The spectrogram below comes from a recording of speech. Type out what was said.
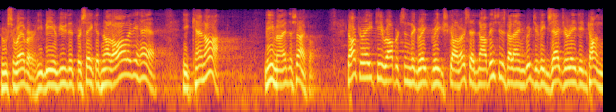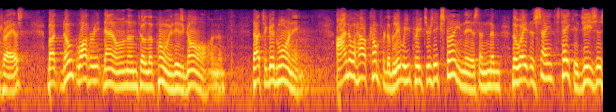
whosoever he be of you that forsaketh not all that he hath, he cannot be my disciple. Dr. A.T. Robertson, the great Greek scholar, said, Now this is the language of exaggerated contrast, but don't water it down until the point is gone. That's a good warning. I know how comfortably we preachers explain this and the, the, way the saints take it. Jesus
